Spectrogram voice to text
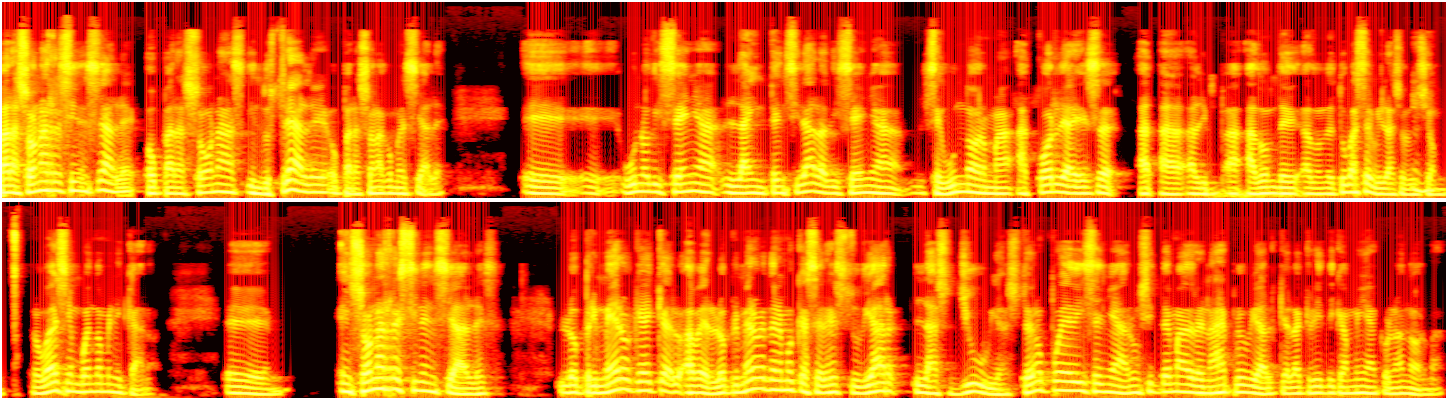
para zonas residenciales o para zonas industriales o para zonas comerciales. Eh, eh, uno diseña la intensidad, la diseña según norma, acorde a esa, a, a, donde, a donde tú vas a servir la solución. Lo voy a decir en buen dominicano. Eh, en zonas residenciales, lo primero que hay que, a ver, lo primero que tenemos que hacer es estudiar las lluvias. Usted no puede diseñar un sistema de drenaje pluvial, que es la crítica mía con la norma,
